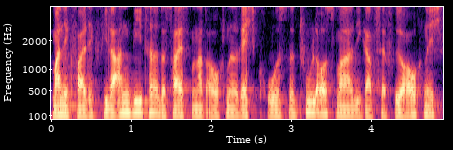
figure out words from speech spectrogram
mannigfaltig viele Anbieter. Das heißt, man hat auch eine recht große Toolauswahl, die gab's ja früher auch nicht.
